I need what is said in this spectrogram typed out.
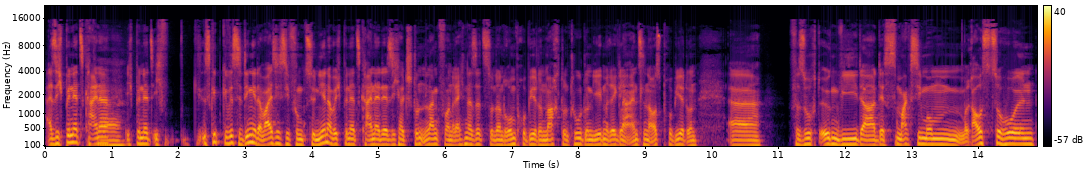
Also ich bin jetzt keiner, Ja. ich bin jetzt, ich, es gibt gewisse Dinge, da weiß ich, sie funktionieren, aber ich bin jetzt keiner, der sich halt stundenlang vor den Rechner sitzt und dann rumprobiert und macht und tut und jeden Regler einzeln ausprobiert und äh, versucht irgendwie da das Maximum rauszuholen.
